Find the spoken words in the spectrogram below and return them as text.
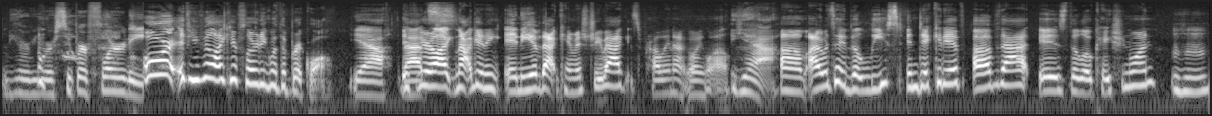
neither of you are super flirty. Or if you feel like you're flirting with a brick wall. yeah. If you're like not getting any of that chemistry back, it's probably not going well. Yeah. Um, I would say the least indicative of that is the location one. Mm-hmm.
